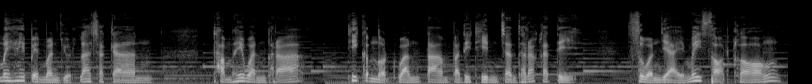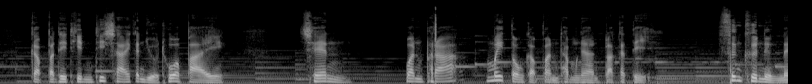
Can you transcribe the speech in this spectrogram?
ไม่ให้เป็นวันหยุดราชการทำให้วันพระที่กำหนดวันตามปฏิทินจันทรคติ ส่วนใหญ่ไม่สอดคล้องกับปฏิทินที่ใช้กันอยู่ทั่วไป เช่น วันพระไม่ตรงกับวันทำงานปกติ ซึ่งคือหนึ่งใน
